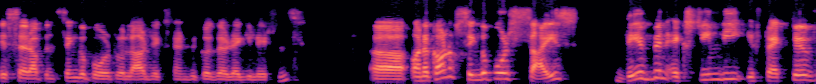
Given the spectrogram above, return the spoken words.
is set up in Singapore to a large extent because there are regulations. Uh, on account of Singapore's size, they've been extremely effective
